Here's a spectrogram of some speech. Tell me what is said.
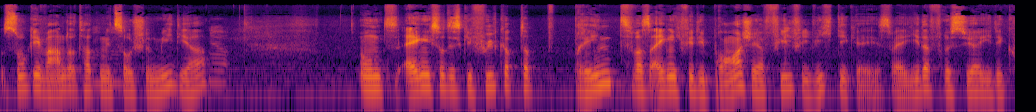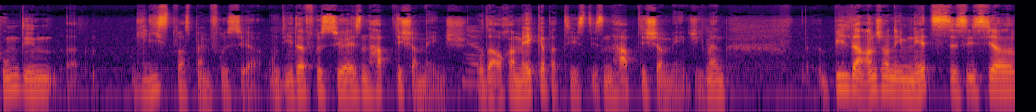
so gewandelt hat mhm. mit Social Media ja. und eigentlich so das Gefühl gehabt habe, Print, was eigentlich für die Branche ja viel, viel wichtiger ist, weil jeder Friseur, jede Kundin äh, liest was beim Friseur. Und jeder Friseur ist ein haptischer Mensch. Ja. Oder auch ein Make-up-Artist ist ein haptischer Mensch. Ich meine, Bilder anschauen im Netz, das ist ja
